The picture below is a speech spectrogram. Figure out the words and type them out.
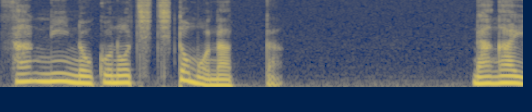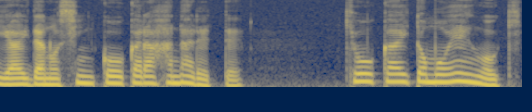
3人の子の父ともなった。長い間の信仰から離れて教会とも縁を切っ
